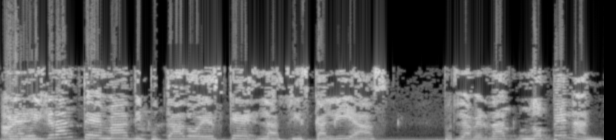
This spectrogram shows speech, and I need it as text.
Ahora, el gran tema, diputado, es que las fiscalías pues la verdad no pelan.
